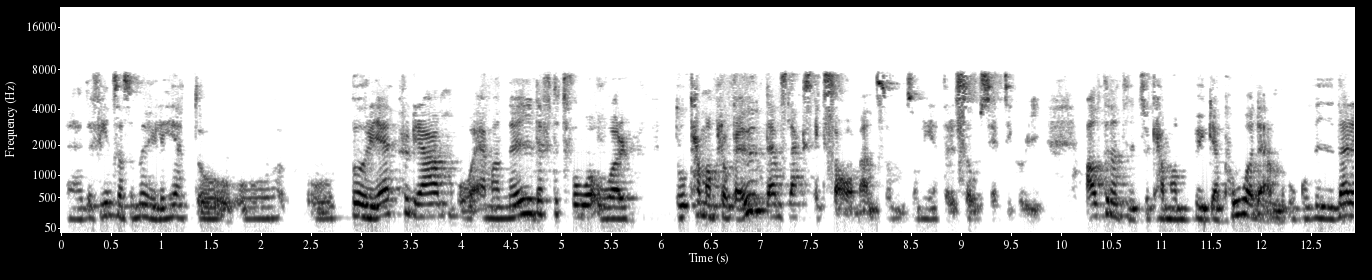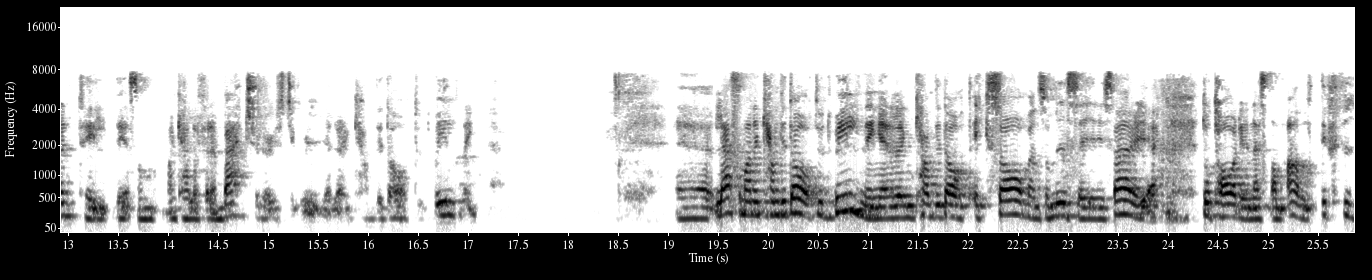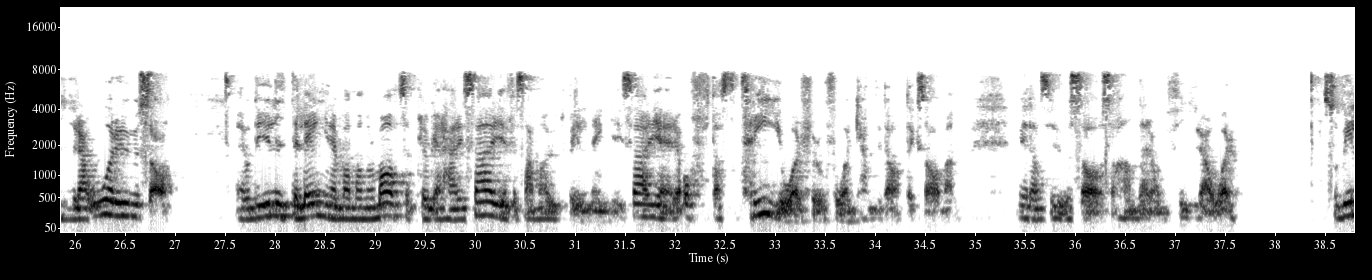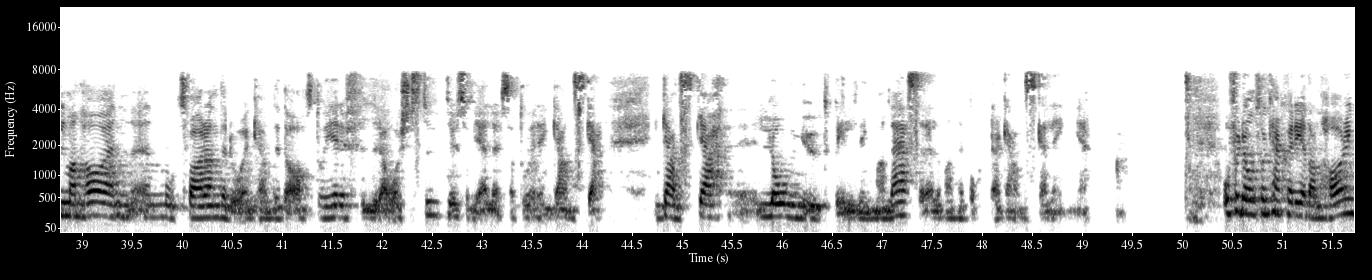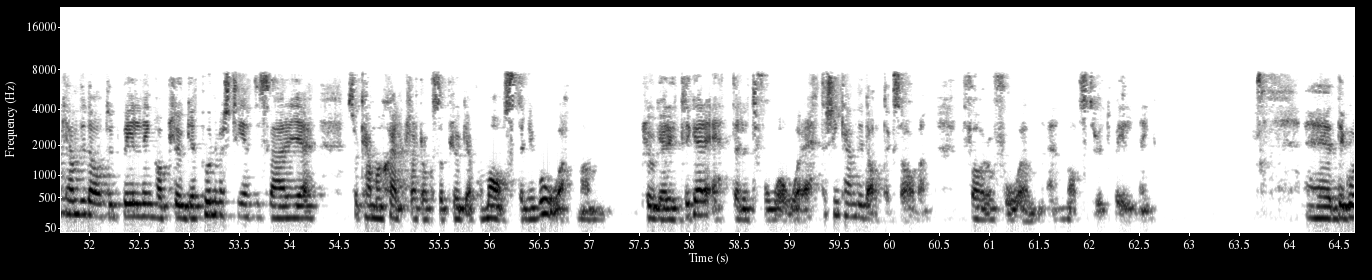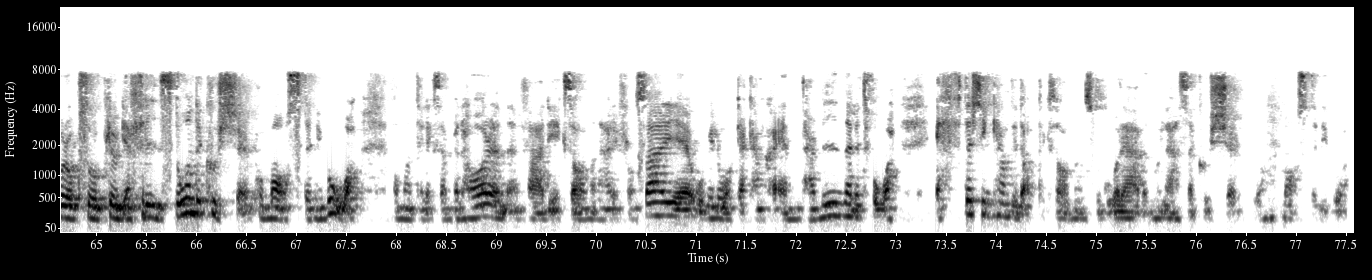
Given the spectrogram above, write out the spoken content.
Eh, det finns alltså möjlighet att, att börja ett program och är man nöjd efter två år då kan man plocka ut en slags examen som, som heter associate degree. Alternativt så kan man bygga på den och gå vidare till det som man kallar för en bachelor's degree eller en kandidatutbildning. Eh, läser man en kandidatutbildning eller en kandidatexamen som vi säger i Sverige, då tar det nästan alltid fyra år i USA. Och det är lite längre än vad man normalt sett pluggar här i Sverige för samma utbildning. I Sverige är det oftast tre år för att få en kandidatexamen. Medan i USA så handlar det om fyra år. Så vill man ha en, en, motsvarande då, en kandidat, då är det fyra års studier som gäller. Så då är det en ganska, en ganska eh, lång utbildning man läser eller man är borta ganska länge. Och för de som kanske redan har en kandidatutbildning, har pluggat på universitet i Sverige, så kan man självklart också plugga på masternivå. Att man pluggar ytterligare ett eller två år efter sin kandidatexamen för att få en, en masterutbildning. Eh, det går också att plugga fristående kurser på masternivå. Om man till exempel har en, en färdig examen härifrån Sverige och vill åka kanske en termin eller två efter sin kandidatexamen så går det även att läsa kurser på masternivå.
